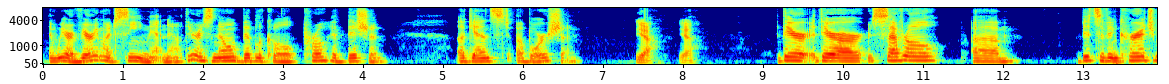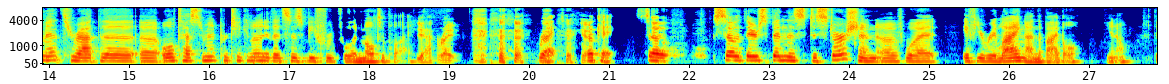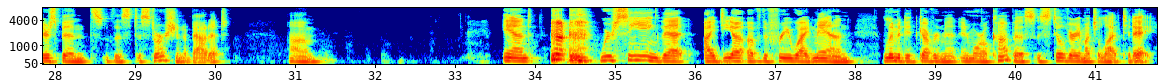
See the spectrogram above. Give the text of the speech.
And we are very much seeing that now. There is no biblical prohibition against abortion. Yeah, yeah. There, there are several um, bits of encouragement throughout the uh, Old Testament, particularly that says, "Be fruitful and multiply." Yeah, right. right. Yeah. Okay. So, so there's been this distortion of what, if you're relying on the Bible, you know, there's been this distortion about it. Um, and we're seeing that idea of the free white man, limited government, and moral compass is still very much alive today.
